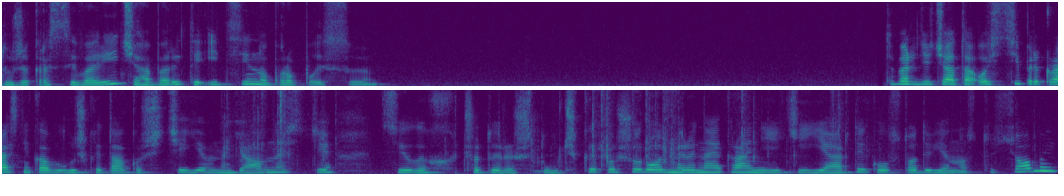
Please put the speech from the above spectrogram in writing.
Дуже красива річ, габарити і ціну прописую. Тепер, дівчата, ось ці прекрасні каблучки також ще є в наявності. Цілих 4 штучки. Пишу розміри на екрані, які є. Артикул 197.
